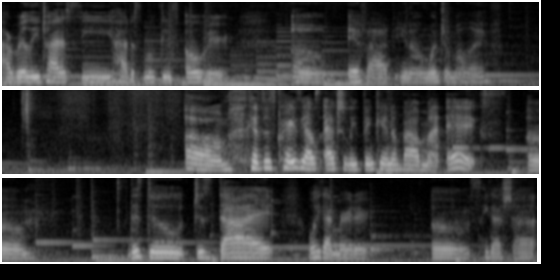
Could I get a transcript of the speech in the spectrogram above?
I really try to see how to smooth things over um, if i you know want you in my life um because it's crazy i was actually thinking about my ex um this dude just died. Well, he got murdered. Um, he got shot,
